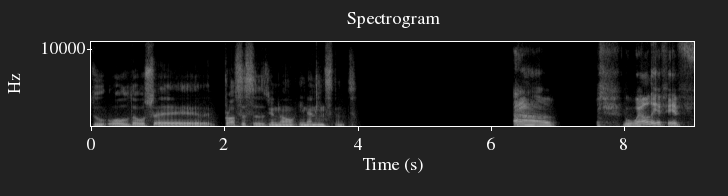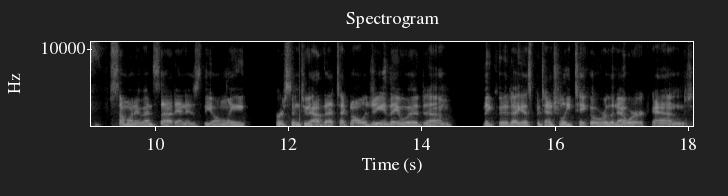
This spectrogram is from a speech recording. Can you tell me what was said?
do all those uh, processes you know in an instant Uh, well, if if someone invents that and is the only person to have that technology, they would um, they could, I guess, potentially take over the network. And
